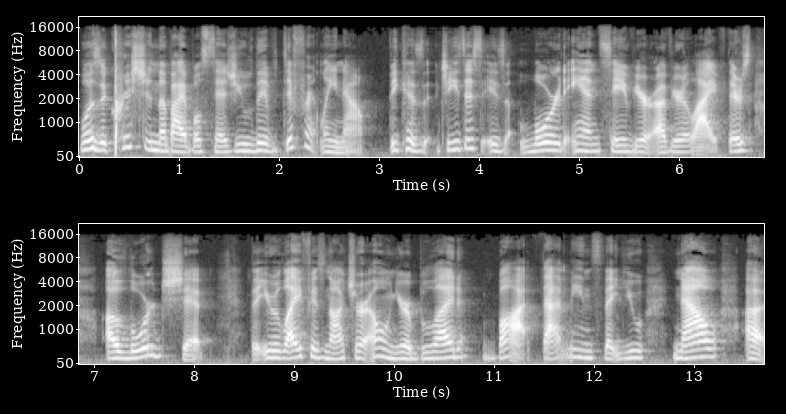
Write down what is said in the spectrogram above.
Well, as a Christian, the Bible says you live differently now because Jesus is Lord and Savior of your life. There's a lordship that your life is not your own. You're blood bought. That means that you now uh,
